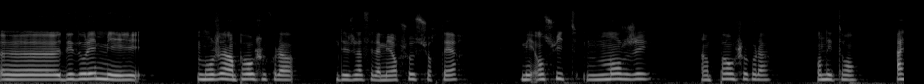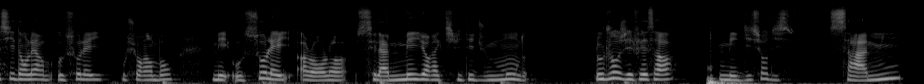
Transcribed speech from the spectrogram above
euh, désolé, mais manger un pain au chocolat, déjà, c'est la meilleure chose sur Terre. Mais ensuite, manger un pain au chocolat en étant assis dans l'herbe, au soleil ou sur un banc, mais au soleil, alors là, c'est la meilleure activité du monde. L'autre jour, j'ai fait ça, mais 10 sur 10. Ça a mis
